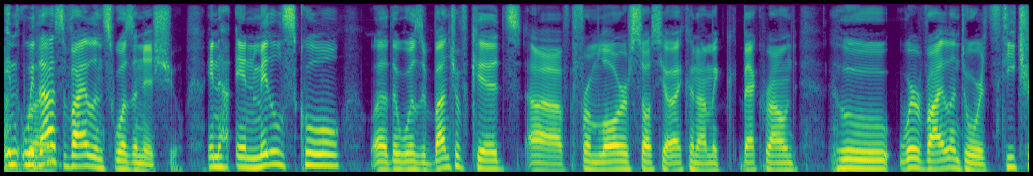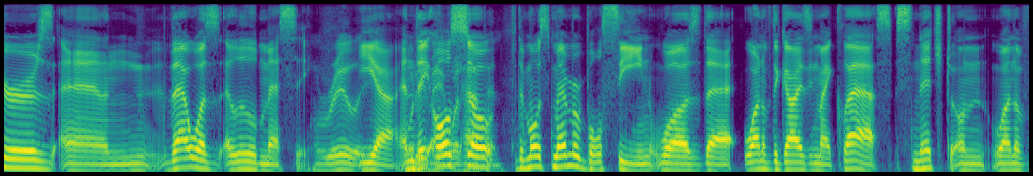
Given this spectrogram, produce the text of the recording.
in, with us, violence was an issue. In in middle school uh, there was a bunch of kids uh, from lower socioeconomic background who were violent towards teachers, and that was a little messy. Really? Yeah, and What they? Also the most memorable scene was that one of the guys in my class snitched on one of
